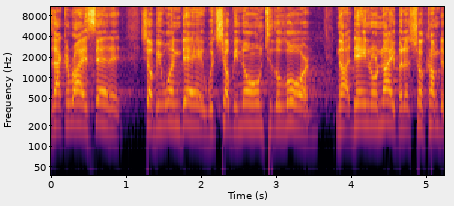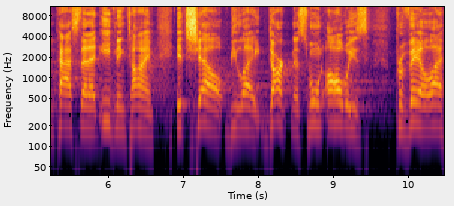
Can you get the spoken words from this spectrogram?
Zechariah said, It shall be one day which shall be known to the Lord, not day nor night, but it shall come to pass that at evening time it shall be light. Darkness won't always prevail. I,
